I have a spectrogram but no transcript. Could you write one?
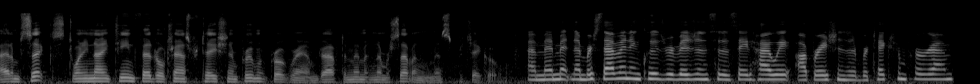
Item six, 2019 Federal Transportation Improvement Program, Draft Amendment Number Seven. Ms. Pacheco. Amendment number seven includes revisions to the State Highway Operations and Protection Program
